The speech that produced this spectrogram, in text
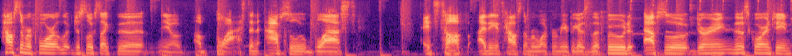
House number four just looks like the you know a blast, an absolute blast. It's tough. I think it's house number one for me because the food, absolute during this quarantine,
